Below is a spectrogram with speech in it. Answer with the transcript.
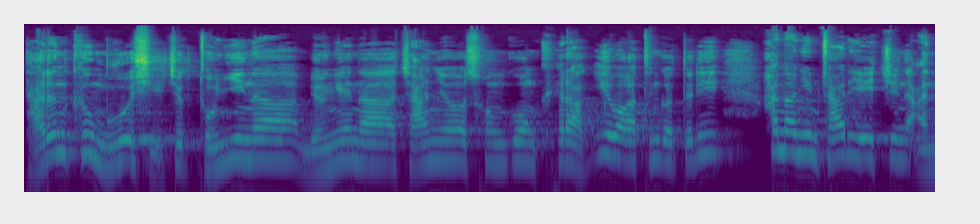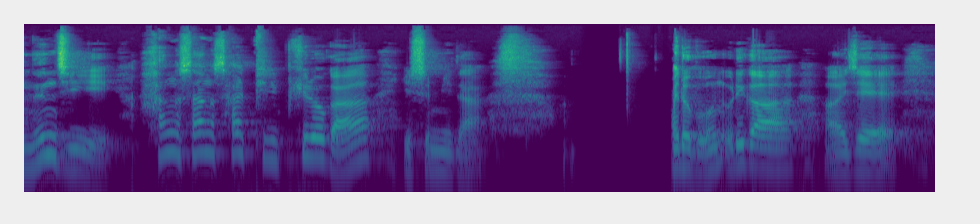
다른 그 무엇이, 즉, 돈이나 명예나 자녀, 성공, 쾌락, 이와 같은 것들이 하나님 자리에 있지는 않는지 항상 살필 필요가 있습니다. 여러분, 우리가 어, 이제 어,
